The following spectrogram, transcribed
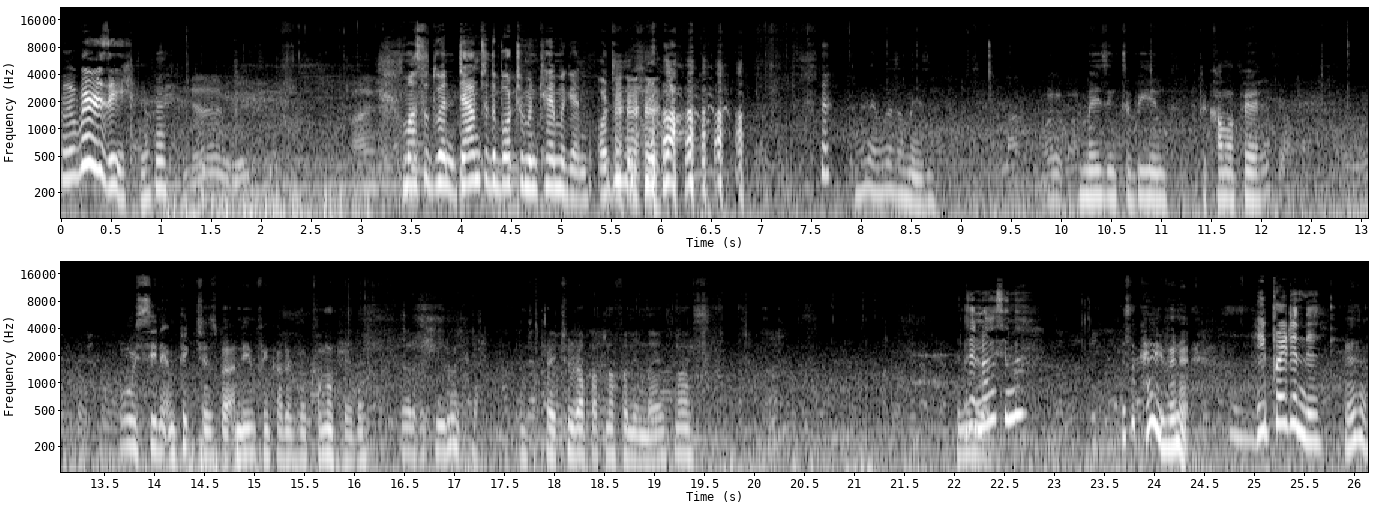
Where is he? You okay? Yeah, I'm good. Fine. Masood went down to the bottom and came again. Oh, did you? yeah, it was amazing. Amazing to be in, to come up here. Always seen it in pictures, but I didn't think I'd ever come up here though. And to play two rakat nafal in there, it's nice. Is it nice in there? It's a cave, isn't it? He prayed in there. Yeah.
